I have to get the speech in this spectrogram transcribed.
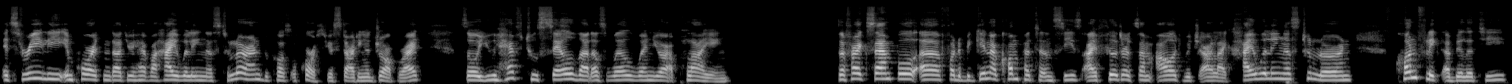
it's really important that you have a high willingness to learn because of course you're starting a job, right? So you have to sell that as well when you're applying. So, for example, uh, for the beginner competencies, I filtered some out, which are like high willingness to learn, conflict ability,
